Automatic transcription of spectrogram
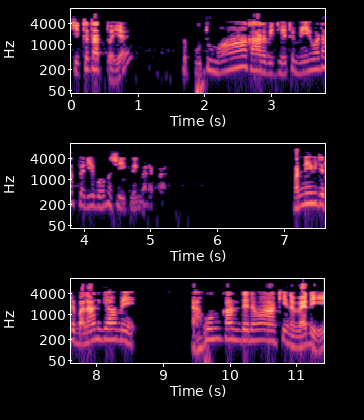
චිත්ත tattවය පුදුමාකාර විදිහට මේවටත් වැඩිය බොහොම ශීක්‍රයෙන් වැඩ කරනවා. අන්නේ විදිහට බලන්න ගියාම මේ අහුම්කම් දෙනවා කියන වැඩේ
